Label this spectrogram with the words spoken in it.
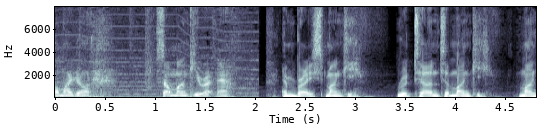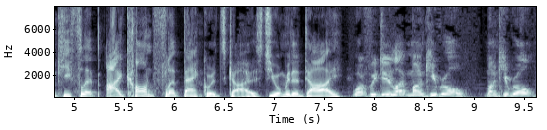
oh my god. So monkey right now. Embrace monkey. Return to monkey. Monkey flip? I can't flip backwards, guys. Do you want me to die? What if we do like monkey roll? Monkey roll?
